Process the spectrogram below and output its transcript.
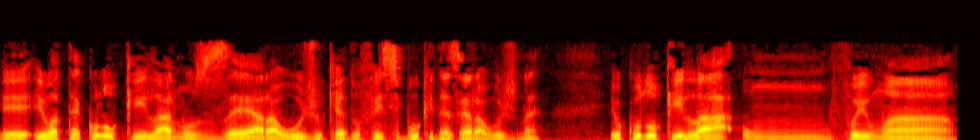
É, eu até coloquei lá no Zé Araújo, que é do Facebook, né? Zé Araújo, né? Eu coloquei lá um. Foi uma.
